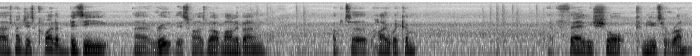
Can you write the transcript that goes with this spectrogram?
Uh, imagine it's quite a busy uh, route this one as well. Marylebone up to High Wycombe. A fairly short commuter run.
